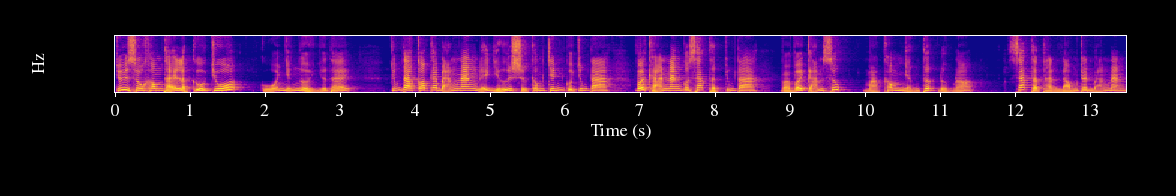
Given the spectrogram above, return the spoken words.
Chúa Giêsu không thể là cứu Chúa của những người như thế. Chúng ta có cái bản năng để giữ sự công chính của chúng ta với khả năng của xác thịt chúng ta và với cảm xúc mà không nhận thức được nó. Xác thịt hành động trên bản năng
